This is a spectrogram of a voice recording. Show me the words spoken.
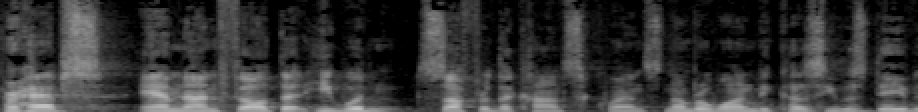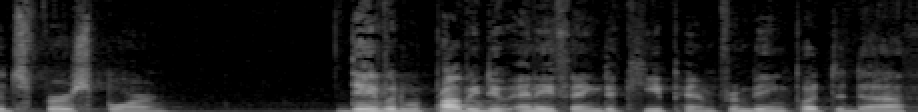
Perhaps Amnon felt that he wouldn't suffer the consequence. Number one, because he was David's firstborn. David would probably do anything to keep him from being put to death.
